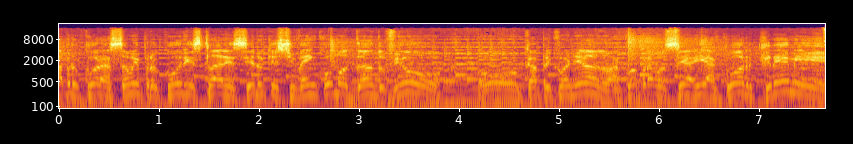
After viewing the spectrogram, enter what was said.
Abra o coração e procure esclarecer o que estiver incomodando, viu? O Capricorniano, a cor pra você aí, a cor creme.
